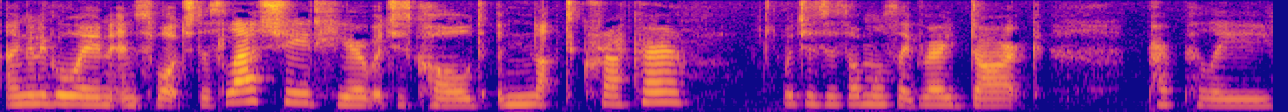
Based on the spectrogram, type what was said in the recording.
I'm going to go in and swatch this last shade here, which is called Nutcracker. Which is this almost like very dark, purpley,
